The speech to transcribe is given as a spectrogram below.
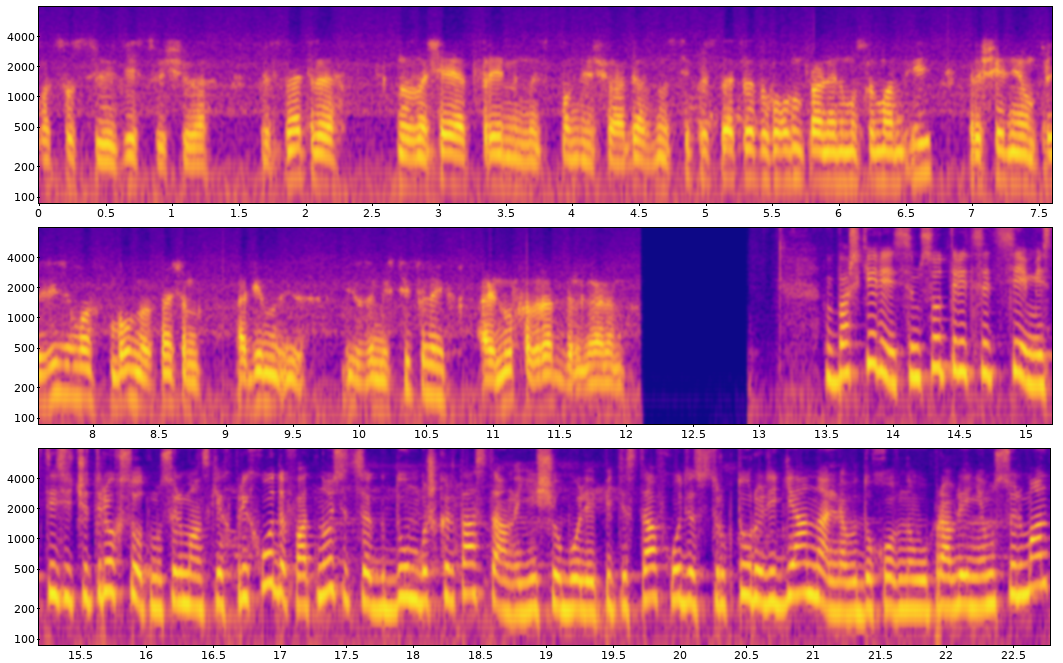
в отсутствии действующего председателя назначает временно исполняющего обязанности председателя Духовного управления мусульман. И решением президиума был назначен один из заместителей Айнур Хазрат Бергалин. В Башкирии 737 из 1300 мусульманских приходов относятся к Дум Башкортостана. Еще более 500 входят в структуру регионального духовного управления мусульман,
